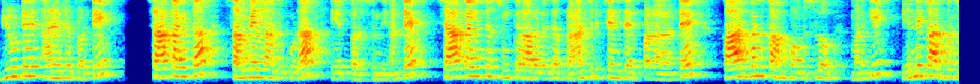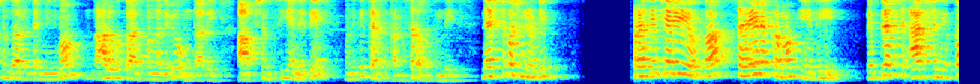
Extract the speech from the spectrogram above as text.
బ్యూటెన్ అనేటటువంటి శాఖాయుత సమ్మేళనాన్ని కూడా ఏర్పరుస్తుంది. అంటే శాఖాయుత శృంఖలాలు లేదా బ్రాంచ్డ్ చైన్స్ ఏర్పడాలంటే కార్బన్ కాంపౌండ్స్లో మనకి ఎన్ని కార్బన్స్ ఉండాలంటే మినిమం నాలుగు కార్బన్లు అనేవి ఉండాలి. ఆప్షన్ సి అనేది మనకి కరెక్ట్ ఆన్సర్ అవుతుంది. నెక్స్ట్ క్వశ్చన్ అండి ప్రతిచర్య యొక్క సరైన క్రమం ఏది? రిఫ్లెక్స్ యాక్షన్ యొక్క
